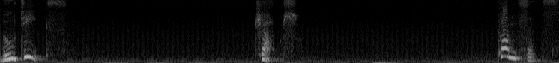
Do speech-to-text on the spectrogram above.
Boutiques. Chaps. Concerts.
